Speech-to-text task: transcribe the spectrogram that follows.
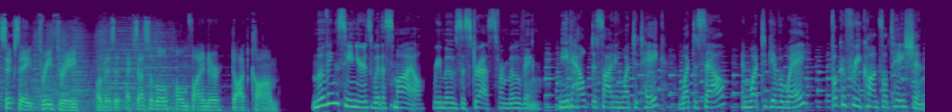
6833 or visit accessiblehomefinder.com. Moving seniors with a smile removes the stress from moving. Need help deciding what to take, what to sell, and what to give away? Book a free consultation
